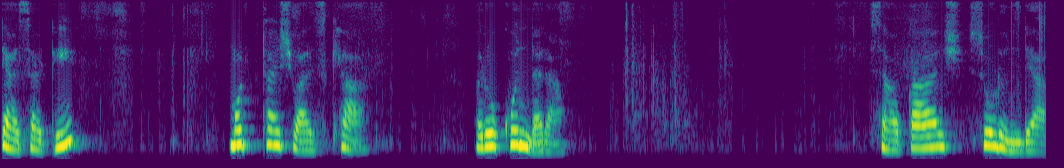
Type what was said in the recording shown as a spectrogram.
त्यासाठी मोठा श्वास घ्या. रोखून धरा. सावकाश सोडून द्या.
